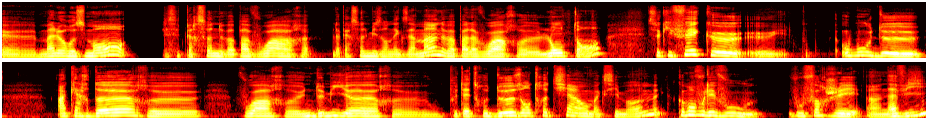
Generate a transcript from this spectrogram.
Euh, malheureusement, cette personne ne va pas voir, la personne mise en examen ne va pas la voir euh, longtemps, ce qui fait que au bout de un quart d'heure, euh, voire euh, une demi-heure, euh, ou peut-être deux entretiens au maximum. Comment voulez-vous vous forger un avis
